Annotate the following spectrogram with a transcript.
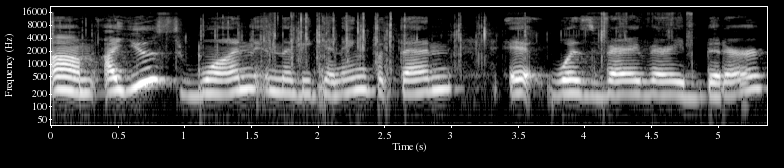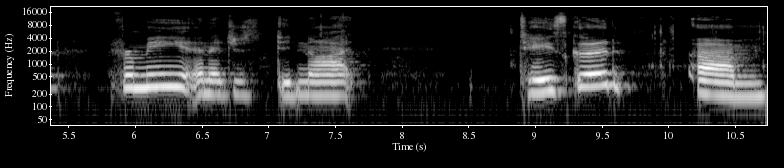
Um, I used one in the beginning, but then it was very, very bitter for me, and it just did not taste good. Um,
